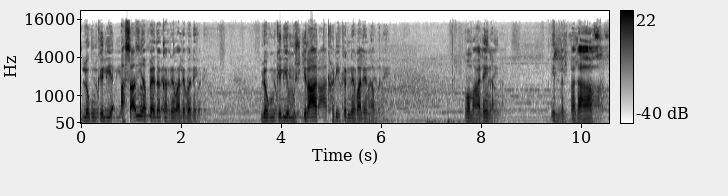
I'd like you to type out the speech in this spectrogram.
لوگوں کے لیے آسانیاں پیدا کرنے والے بنے۔ لوگوں کے لیے مشکلات کھڑی کرنے والے نہ بنے۔ وَمَا عَلَيْنَا إِلَّا الْبَلَاغ۔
